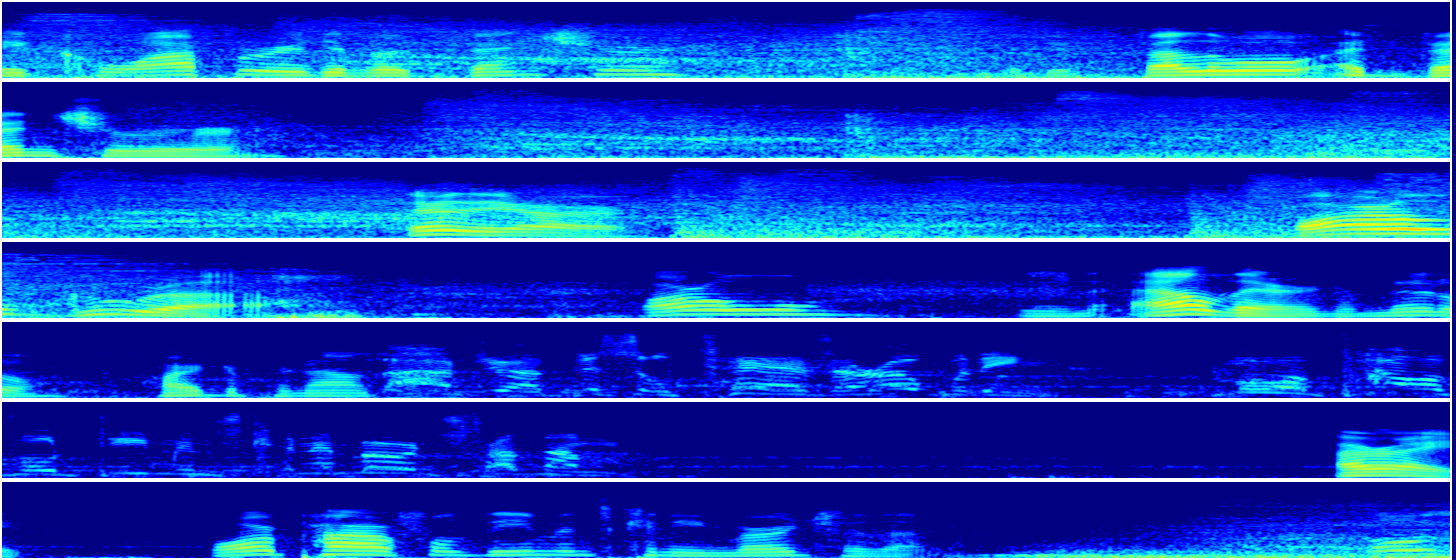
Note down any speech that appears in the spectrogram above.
a cooperative adventure with a fellow adventurer. There they are. Barl Gura. Barl there's an L there in the middle. Hard to pronounce. Larger abyssal tears are opening. More powerful demons can emerge from them. Alright. More powerful demons can emerge from them. Those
